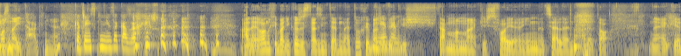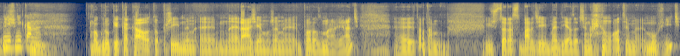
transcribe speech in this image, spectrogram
można i tak, nie? Kaczyński nie zakazał jeszcze. Ale on chyba nie korzysta z internetu, chyba Nie że wiem. jakiś, tam on ma jakieś swoje inne cele, no ale to e, kiedyś Nie wnikamy. O grupie kakao to przy innym e, razie możemy porozmawiać. E, To tam już coraz bardziej media zaczynają o tym mówić,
